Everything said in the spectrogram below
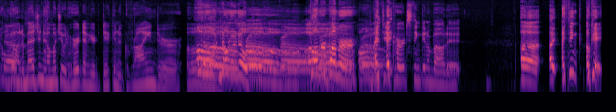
Oh god, um, imagine how much it would hurt to have your dick in a grinder. Oh, no, no, oh, no, bro, bro. Bummer, bummer. Oh, my I- dick I- hurts thinking about it. Uh I I think okay,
